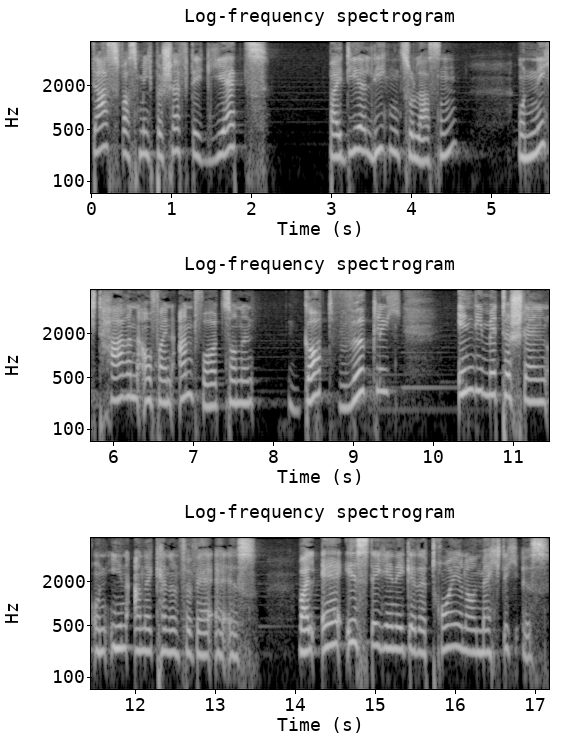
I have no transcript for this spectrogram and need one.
das, was mich beschäftigt, jetzt bei dir liegen zu lassen und nicht harren auf eine Antwort, sondern Gott wirklich in die Mitte stellen und ihn anerkennen für wer er ist. weil er ist derjenige, der treu und allmächtig ist.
